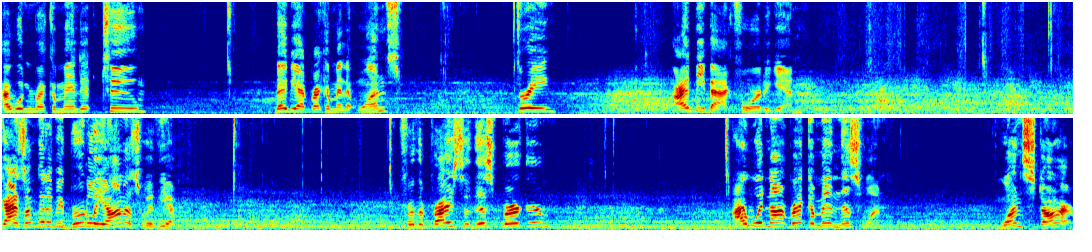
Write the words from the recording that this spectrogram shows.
I wouldn't recommend it. Two, maybe I'd recommend it once. Three, I'd be back for it again. Guys, I'm going to be brutally honest with you. For the price of this burger, I would not recommend this one. One star.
